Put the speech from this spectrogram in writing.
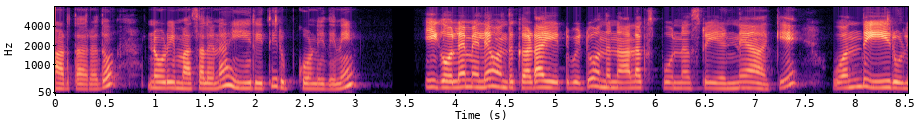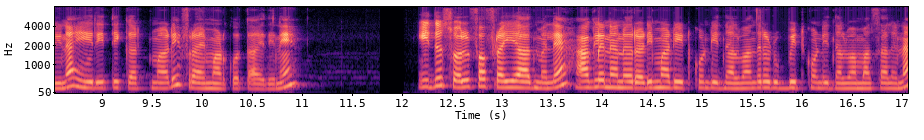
ಮಾಡ್ತಾ ಇರೋದು. ನೋಡಿ ಮಸಾಲೆನ ಈ ರೀತಿ ರುಬ್ಕೊಂಡಿದ್ದೀನಿ. ಈಗ ಒಲೆ ಮೇಲೆ ಒಂದು ಕಡಾಯಿ ಇಟ್ಬಿಟ್ಟು ಒಂದು ನಾಲ್ಕು ಸ್ಪೂನಷ್ಟು ಎಣ್ಣೆ ಹಾಕಿ ಒಂದು ಈರುಳ್ಳಿನ ಈ ರೀತಿ ಕಟ್ ಮಾಡಿ ಫ್ರೈ ಮಾಡ್ಕೋತಾ ಇದ್ದೀನಿ. ಇದು ಸ್ವಲ್ಪ ಫ್ರೈ ಆದಮೇಲೆ ಆಗಲೇ ನಾನು ರೆಡಿ ಮಾಡಿ ಇಟ್ಕೊಂಡಿದ್ನಲ್ವ, ಅಂದರೆ ರುಬ್ಬಿಟ್ಕೊಂಡಿದ್ನಲ್ವ ಮಸಾಲೆನ,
